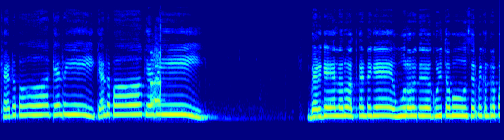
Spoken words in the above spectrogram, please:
ಕೇಳ್ರಪ್ಪ ಕೇಳ್ರಿ ಬೆಳಗ್ಗೆ ಎಲ್ಲರೂ ಹತ್ತು ಗಂಟೆಗೆ ಊರೊಳಗೆ ಗುಳಿತಾವು ಸೇರ್ಬೇಕಂದ್ರಪ್ಪ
